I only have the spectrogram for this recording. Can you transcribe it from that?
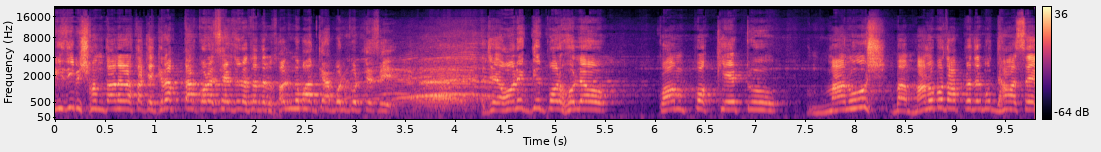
বিজেপি সন্তানেরা তাকে গ্রেপ্তার করেছে, এর জন্য তাদের ধন্যবাদ জ্ঞাপন করতেছি। যে অনেকদিন পর হলেও কমপক্ষে একটু মানুষ বা মানবতা আপনাদের মধ্যে আছে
